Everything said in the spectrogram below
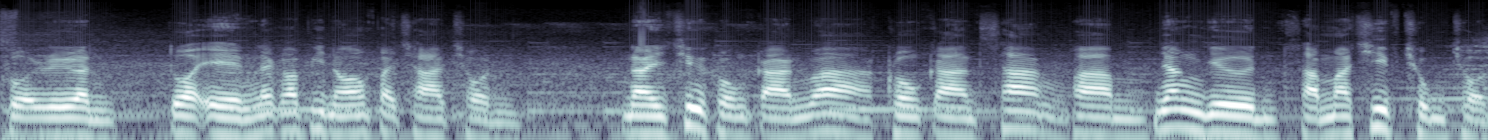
ครัวเรือน ตัวเองและก็พี่น้องประชาชน ในชื่อโครงการว่าโครงการสร้างความยั่งยืนสามาชีพชุมชน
